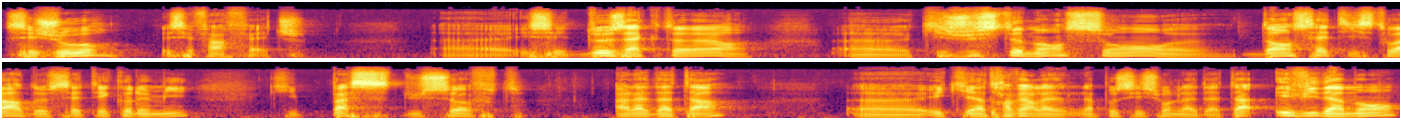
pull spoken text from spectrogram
C'est Jour et c'est Farfetch. Euh, et c'est deux acteurs euh, qui justement sont dans cette histoire de cette économie qui passe du soft à la data et qui, à travers la possession de la data, évidemment,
